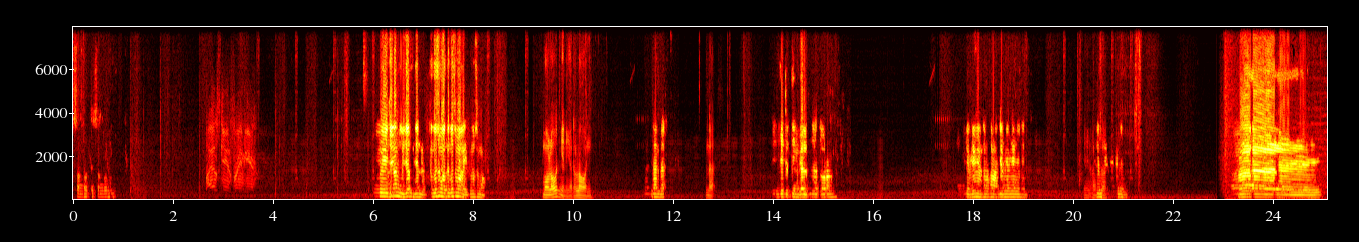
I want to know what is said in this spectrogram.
Sangkut. Bioscan frame here. Wih, jangan dulu, jangan, jangan. Tunggu semua, tunggu semua, tunggu semua. Mau lawan gak nih? Ada lawan? Nah, nah. Nggak. Dia tertinggal satu orang. Jam, jam, jam, sama-sama. Jam, jam, jam, jam. Ya, Jam, jam, jam. Hai.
